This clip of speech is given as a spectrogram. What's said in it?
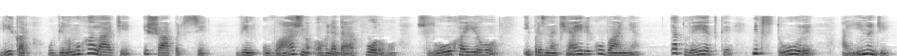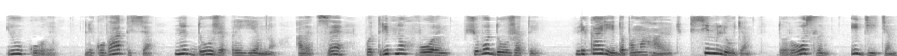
Лікар у білому халаті і шапочці. Він уважно оглядає хворого, слухає його і призначає лікування, таблетки, мікстури, а іноді і уколи. Лікуватися не дуже приємно, але це потрібно хворим, щоб одужати. Лікарі допомагають всім людям, дорослим і дітям.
